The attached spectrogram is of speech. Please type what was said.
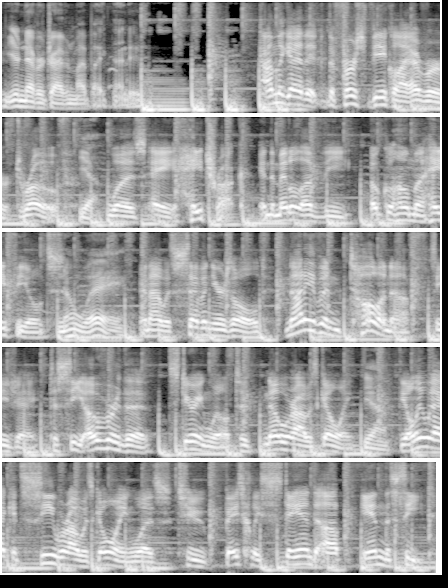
you're never driving my bike then, dude. I'm the guy that the first vehicle I ever drove Yeah. was a hay truck in the middle of the Oklahoma hay fields. No way. And I was seven years old, not even tall enough, CJ, to see over the steering wheel to know where I was going. Yeah. The only way I could see where I was going was to basically stand up in the seat.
